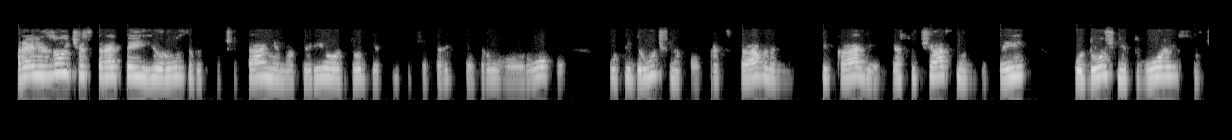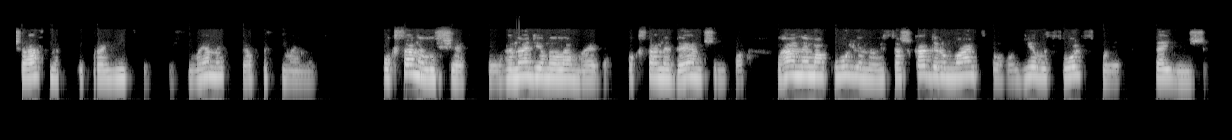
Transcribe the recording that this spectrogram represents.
реалізуючи стратегію розвитку читання на період до 2032 року, у підручнику представлені цікаві для сучасних дітей художні твори сучасних українських письменниць та письменників Оксани Лущевської, Геннадія Меламеда, Оксани Демченко, Ганни Макуліної, Сашка Дерманського, Єви Сольської та інших.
